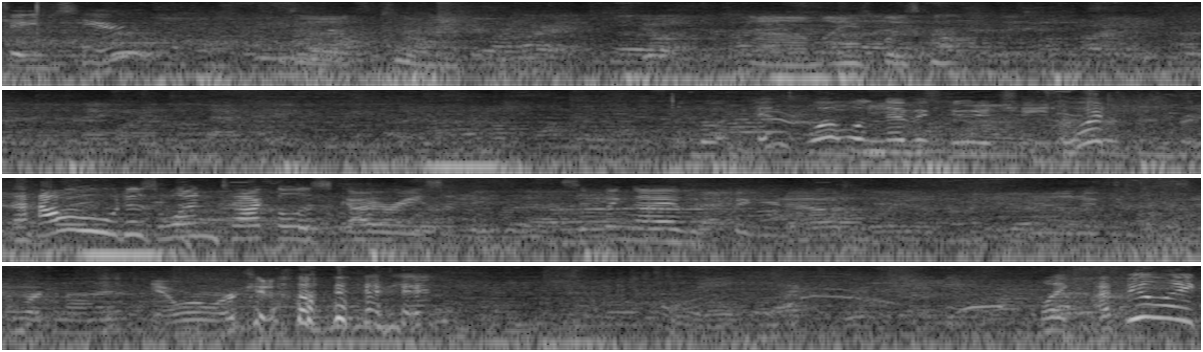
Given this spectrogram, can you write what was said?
Changes here. Two of them. Um, I use Blaziken. But then what will Nevik do to change? What? How does one tackle a SkyRasen? Something I haven't figured out. I'm working on it. Yeah, we're working on it. like, I feel like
